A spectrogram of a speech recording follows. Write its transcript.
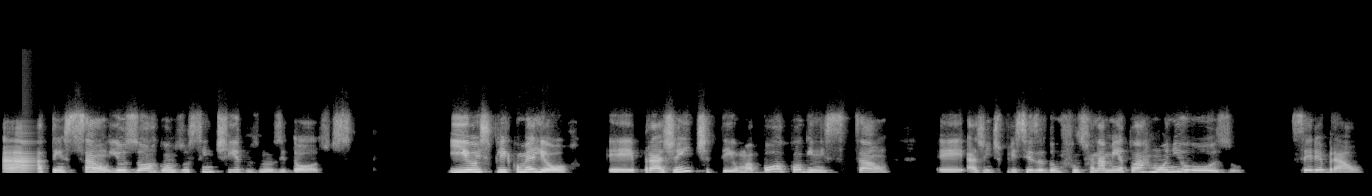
a atenção e os órgãos dos sentidos nos idosos. E eu explico melhor. É, Para a gente ter uma boa cognição, é, a gente precisa de um funcionamento harmonioso cerebral.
